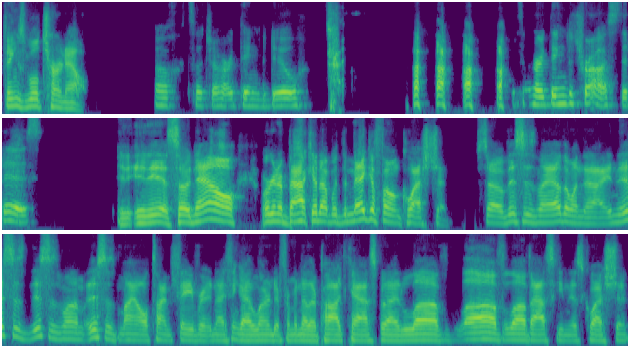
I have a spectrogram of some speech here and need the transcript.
things will turn out. Oh it's such a hard thing to do. It's a hard thing to trust. It is. It, it is. So now we're going to back it up with the megaphone question so this is my other one that I and this is this is one this is my all-time favorite and I think I learned it from another podcast but I love love love asking this question.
